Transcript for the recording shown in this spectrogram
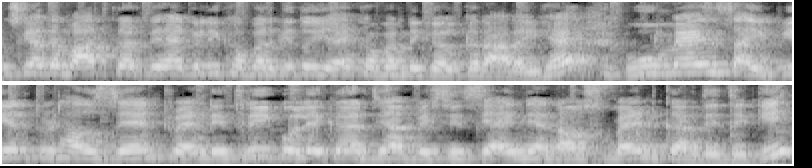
उसके बाद बात करते हैं अगली खबर की तो यह खबर निकल कर आ रही है वुमेन्स आईपीएल 2023 को लेकर, जहाँ बीसीसीआई ने अनाउंसमेंट कर दी थी कि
